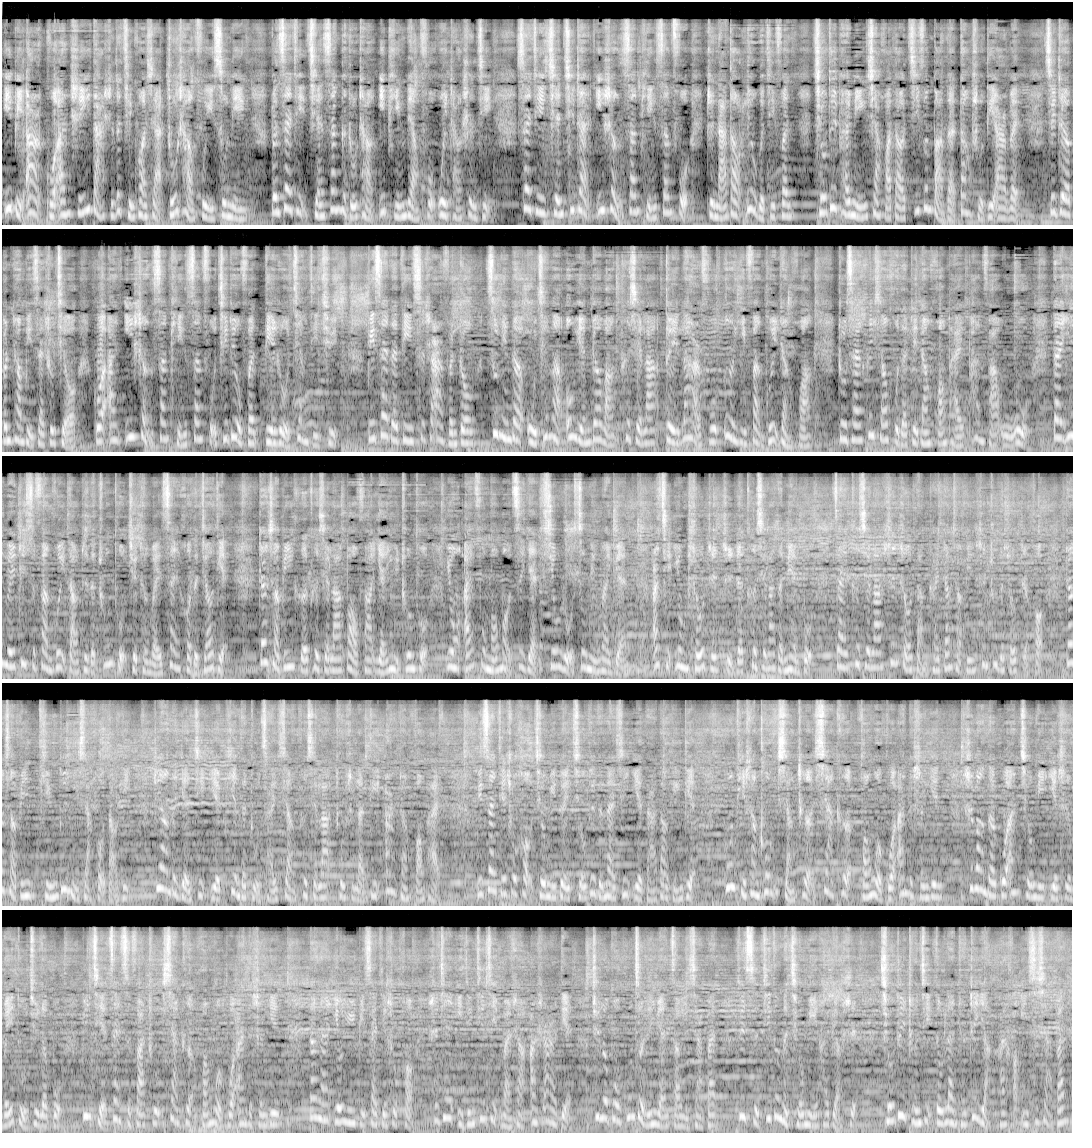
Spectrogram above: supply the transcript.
一比二，国安十一打十的情况下，主场负于苏宁。本赛季前三个主场一平两负，未尝胜绩。赛季前七战一胜三平三负，只拿到六个积分，球队排名下滑到积分榜的倒数第二位。随着本场比赛输球，国安一胜三平三负，积六分，跌入降级区。比赛的第四十二分钟，苏宁的五千万欧元标王特谢拉对拉尔夫恶意犯规染黄，主裁黑小虎的这张黄牌判罚无误，但因为这次犯规导致的冲突却成为赛后的焦点。张小斌和特谢拉爆发言语冲突，用 F 某某字眼羞辱苏宁外援，而且用手指指着特谢拉的面部。在特谢拉伸手挡开张小斌伸出的手指后，张小斌停顿一下后倒地。这样的演技也骗得主裁向特谢拉出示了第二张黄牌。比赛结束后，球迷对球队的耐心也达到顶点，工体上空响彻“下课还我国安”的声音。失望的国安球迷也是围主俱乐部，并且再次发出“下课还我国安”的声音。当然，由于比赛结束后时间已经接近晚上二十二点，俱乐部工作人员早已下班。对此，激动的球迷还表示：“球队成绩都烂成这样，还好意思下班？”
